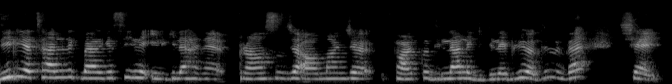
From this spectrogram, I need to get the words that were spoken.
Dil yeterlilik belgesiyle ilgili hani Fransızca, Almanca farklı dillerle gidilebiliyor değil mi? Ve şey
